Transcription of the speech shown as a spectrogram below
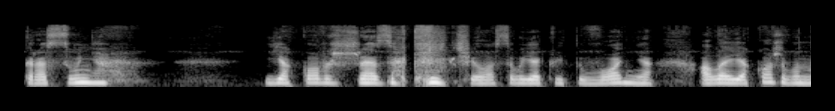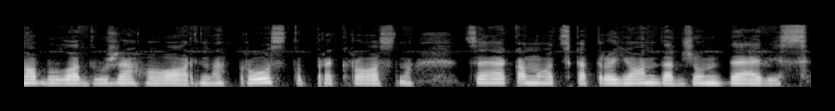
красуня, яка вже закінчила своє квітування, але яка ж вона була дуже гарна, просто прекрасна. Це канадська троянда Джон Девіс.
